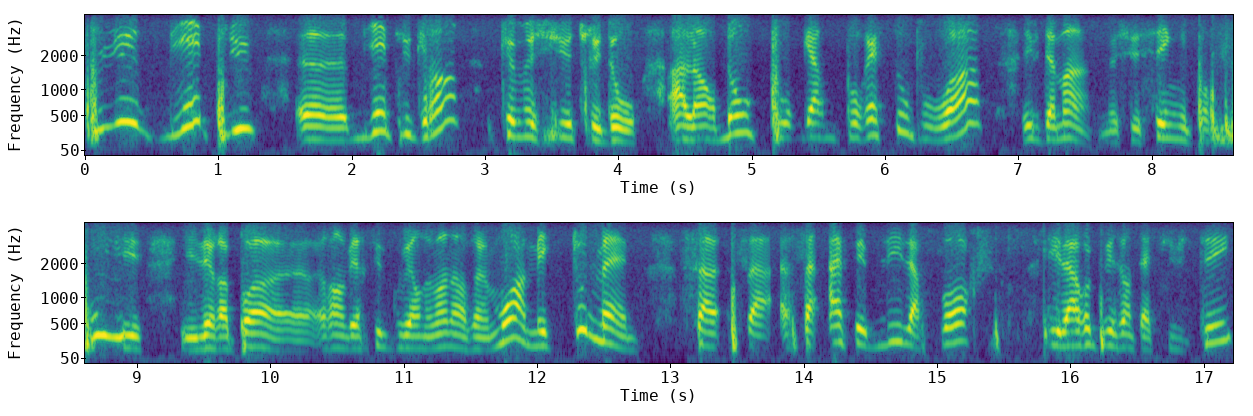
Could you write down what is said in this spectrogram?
plus, bien plus, euh, bien plus grand que M. Trudeau. Alors donc, pour, pour rester au pouvoir, évidemment, M. Singh n'est pas fou, il n'ira pas euh, renverser le gouvernement dans un mois, mais tout de même, ça, ça, ça affaiblit la force et la représentativité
